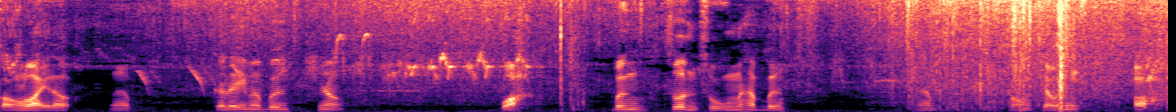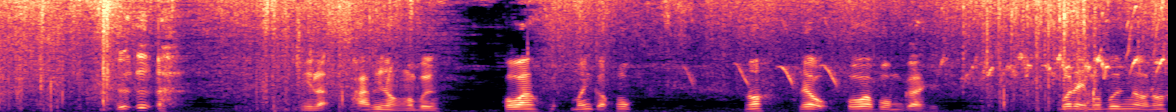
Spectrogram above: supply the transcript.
กองลอยแล้วนะครับ ก็เลยมาเบิ้งพี่น้องว้าเบิ้งส่วนสูงนะครับเบิ้งนะครับสองแถวนี้อ๋อเออเออนี่แหละพาพี่น้องมาเบิ้ง เพราะว่ามันก็หกเนาะแล้วเพราะว่าผมก็บ่อได้มาเบิ่งแล้วเนาะ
